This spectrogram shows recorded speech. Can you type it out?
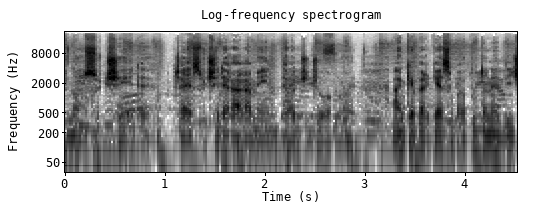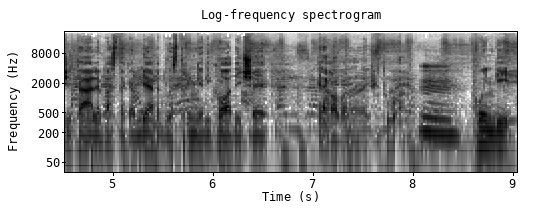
Non succede, cioè succede raramente oggigiorno. Anche perché soprattutto nel digitale basta cambiare due stringhe di codice e la roba non è più tua. Mm, Quindi,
